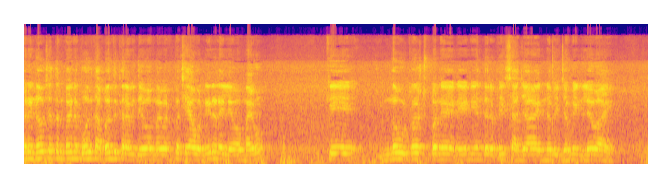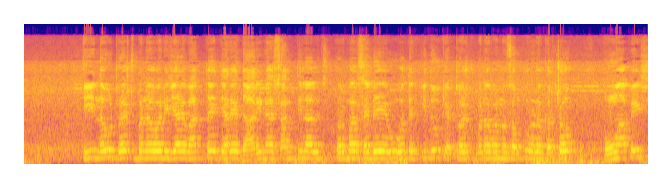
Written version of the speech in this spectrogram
અને નવચેતનભાઈને બોલતા બંધ કરાવી દેવામાં આવ્યા પછી આવો નિર્ણય લેવામાં આવ્યો. કે નવું ટ્રસ્ટ બને ને એની અંદર પૈસા જાય, નવી જમીન લેવાય. એ નવું ટ્રસ્ટ બનાવવાની જ્યારે વાત થઈ, ત્યારે ધારીના શાંતિલાલ પરમાર સાહેબે એવું હોતે કીધું કે ટ્રસ્ટ બનાવવાનો સંપૂર્ણ ખર્ચો હું આપીશ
